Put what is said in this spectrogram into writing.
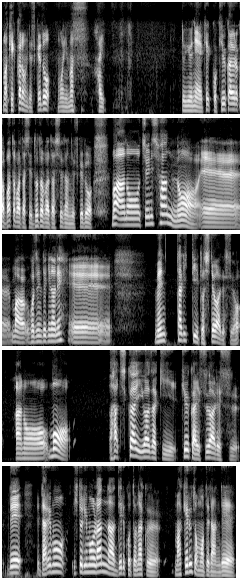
まあ結果論ですけど、思います。はい。というね、結構9回裏かバタバタしてドタバタしてたんですけど、まああの、中日ファンの、えー、まあ個人的なね、えー、メンタリティとしてはですよ、あの、もう、8回岩崎、9回スアレスで、誰も一人もランナー出ることなく負けると思ってたんで、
